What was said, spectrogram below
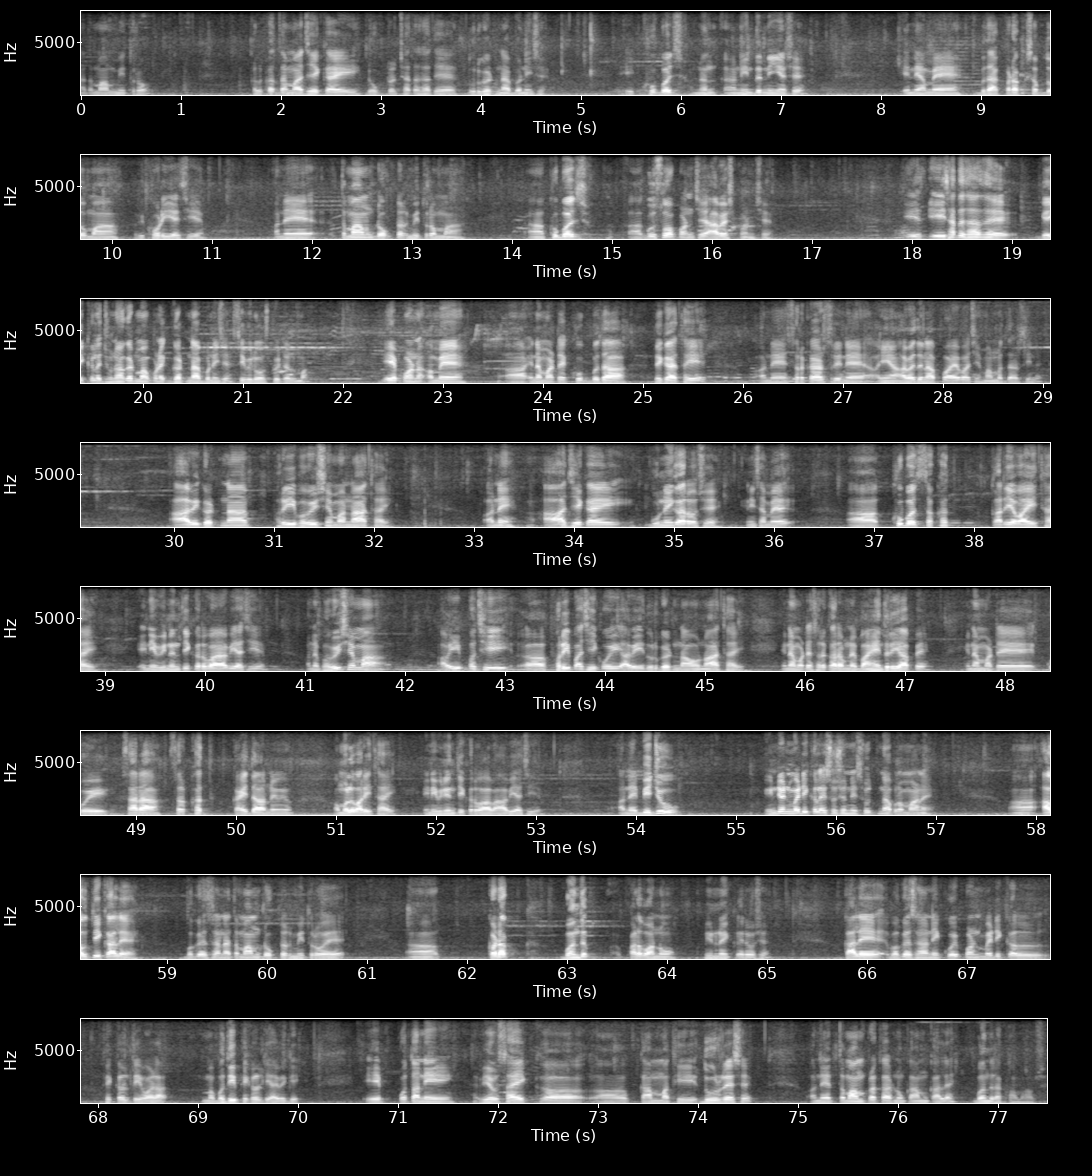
ના, તમામ મિત્રો, કલકત્તામાં જે કાંઈ ડૉક્ટર છાતા સાથે દુર્ઘટના બની છે, એ ખૂબ જ નંદ- નિંદનીય છે. એને અમે બધા કડક શબ્દોમાં વિખોડીએ છીએ અને તમામ ડૉક્ટર મિત્રોમાં ખૂબ જ ગુસ્સો પણ છે, આવેશ પણ છે. એ એ સાથે સાથે ગઈકાલે જુનાગઢમાં પણ એક ઘટના બની છે, સિવિલ હોસ્પિટલમાં. એ પણ અમે એના માટે ખૂબ બધા ભેગા થઈએ અને સરકારશ્રીને અહીંયા આવેદન આપવા આવ્યા છે, મામલતદારશ્રીને. આવી ઘટના ફરી ભવિષ્યમાં ના થાય અને આ જે કાંઈ ગુનેગારો છે, એની સામે ખૂબ જ સખત કાર્યવાહી થાય એની વિનંતી કરવા આવ્યા છીએ અને ભવિષ્યમાં આવી પછી ફરી પાછી કોઈ આવી દુર્ઘટનાઓ ના થાય, એના માટે સરકાર અમને બાંહેધરી આપે, એના માટે કોઈ સારા સખત કાયદાની અમલવારી થાય એની વિનંતી કરવા આવ્યા છીએ. અને બીજું, ઇન્ડિયન મેડિકલ એસોસિએશનની સૂચના પ્રમાણે આવતીકાલે બગસરાના તમામ ડૉક્ટર મિત્રોએ કડક બંધ પાડવાનો નિર્ણય કર્યો છે. કાલે બગસરાની કોઈપણ મેડિકલ ફેકલ્ટીવાળામાં બધી ફેકલ્ટી આવી ગઈ. એ પોતાની વ્યવસાયિક કામમાંથી દૂર રહેશે અને તમામ પ્રકારનું કામ કાલે બંધ રાખવામાં આવશે.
